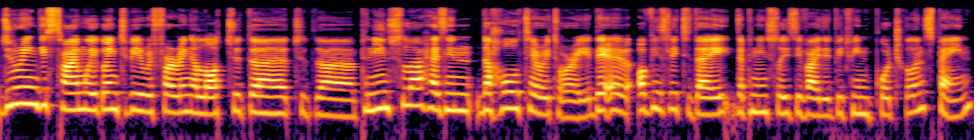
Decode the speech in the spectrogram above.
during this time we're going to be referring a lot to the to the peninsula as in the whole territory. There obviously today the peninsula is divided between portugal and spain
